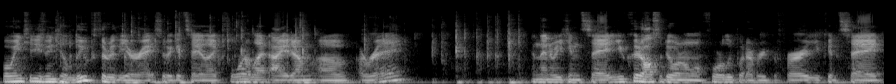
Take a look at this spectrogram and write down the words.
what we need to do is we need to loop through the array. So we could say like for let item of array, and then we can say, you could also do a normal for loop, whatever you prefer. You could say,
